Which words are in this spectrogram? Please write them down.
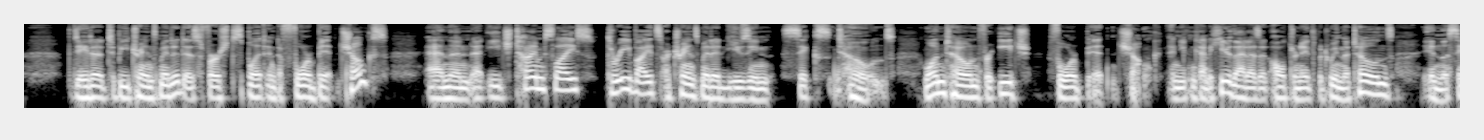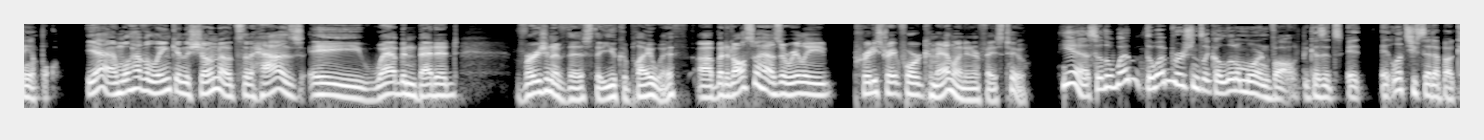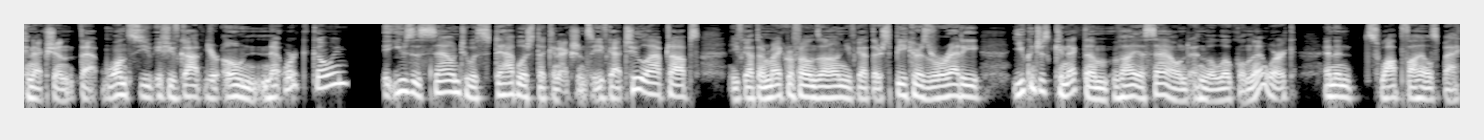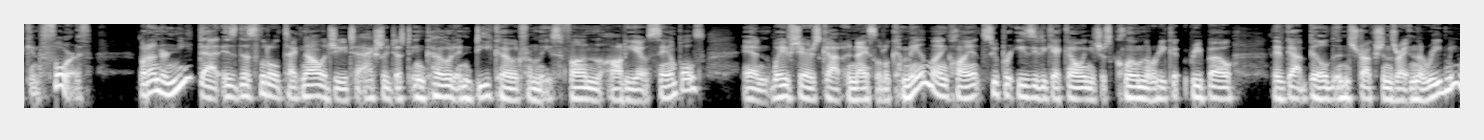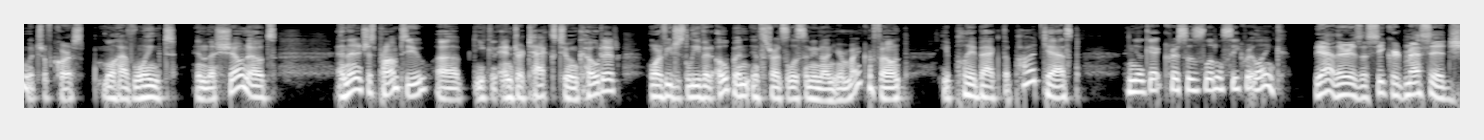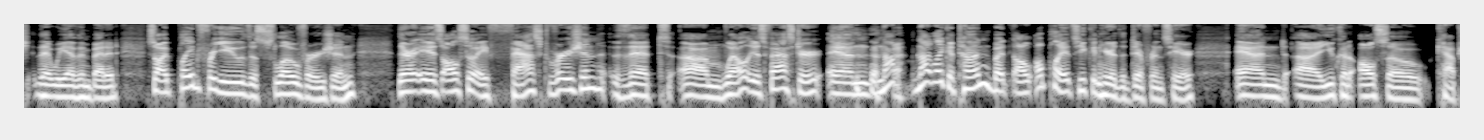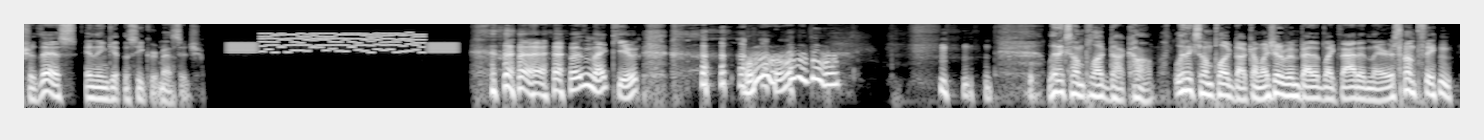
The data to be transmitted is first split into 4-bit chunks, and then at each time slice, 3 bytes are transmitted using 6 tones. One tone for each 4-bit chunk. And you can kind of hear that as it alternates between the tones in the sample. Yeah, and we'll have a link in the show notes that has a web embedded version of this that you could play with, uh, but it also has a really pretty straightforward command line interface too. Yeah, so the web the web version's like a little more involved because it's it it lets you set up a connection that once you if you've got your own network going, it uses sound to establish the connection. So you've got two laptops, you've got their microphones on, you've got their speakers ready. You can just connect them via sound and the local network and then swap files back and forth. But underneath that is this little technology to actually just encode and decode from these fun audio samples. And WaveShare's got a nice little command line client, super easy to get going. You just clone the repo. They've got build instructions right in the README, which of course we'll have linked in the show notes. And then it just prompts you. Uh, you can enter text to encode it, or if you just leave it open, it starts listening on your microphone. You play back the podcast, and you'll get Chris's little secret link. Yeah, there is a secret message that we have embedded. So I played for you the slow version. There is also a fast version that, um, well, is faster and not not like a ton, but I'll, I'll play it so you can hear the difference here. And uh, you could also capture this and then get the secret message. Isn't that cute? linuxunplugged.com linuxunplugged.com i should have embedded like that in there or something.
